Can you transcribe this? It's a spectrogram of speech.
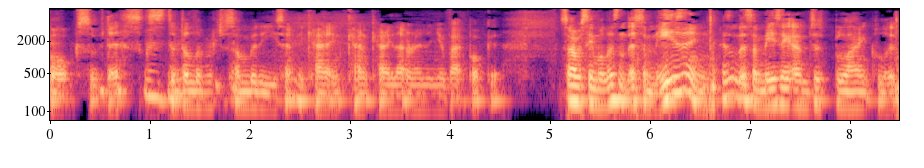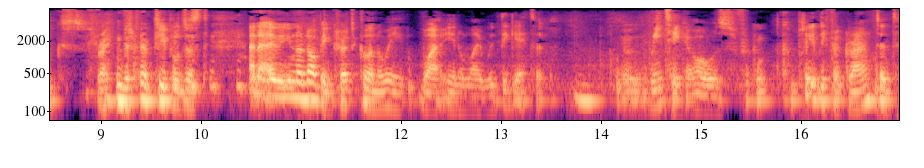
box of disks mm-hmm. to deliver to somebody. You certainly can't, can't carry that around in your back pocket. So I was saying, well, isn't this amazing? Isn't this amazing? And just blank looks, right? People just, and I, you know, not being critical in a way. Why, you know, why would they get it? Mm. We take it always for completely for granted.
